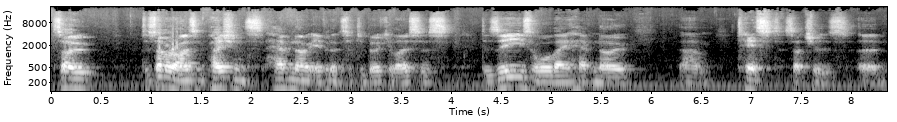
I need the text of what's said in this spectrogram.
So, to summarise, if patients have no evidence of tuberculosis disease or they have no um, test such as um,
